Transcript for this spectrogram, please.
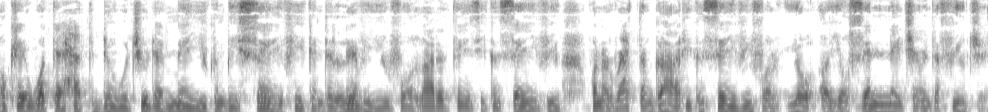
Okay, what that had to do with you, that man, you can be saved. He can deliver you for a lot of things. He can save you from the wrath of God. He can save you for your uh, your sin nature in the future.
